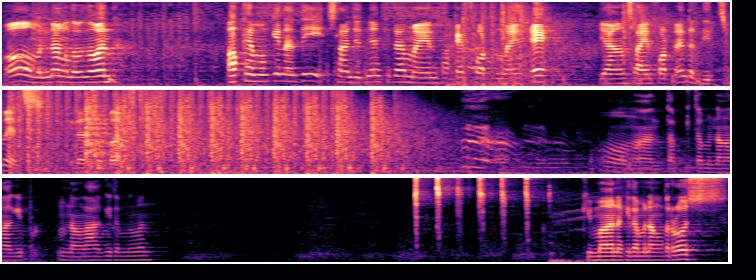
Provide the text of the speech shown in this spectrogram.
Oh, menang teman-teman. Oke, mungkin nanti selanjutnya kita main pakai Fortnite. Eh, yang selain Fortnite The Deathmatch. Kita coba. Lagi, menang lagi, teman-teman. Gimana kita menang terus?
